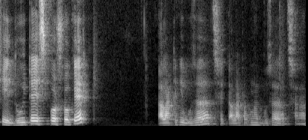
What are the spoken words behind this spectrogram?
সেই দুইটা স্পর্শকের কালারটা কি বোঝা যাচ্ছে? কালারটা কোনো বোঝা যাচ্ছে না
